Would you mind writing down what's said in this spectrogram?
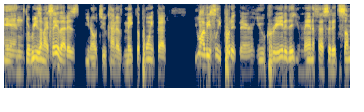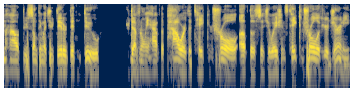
And the reason i say that is you know to kind of make the point that you obviously put it there. You created it, you manifested it somehow through something that you did or didn't do. You definitely have the power to take control of those situations, take control of your journey.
